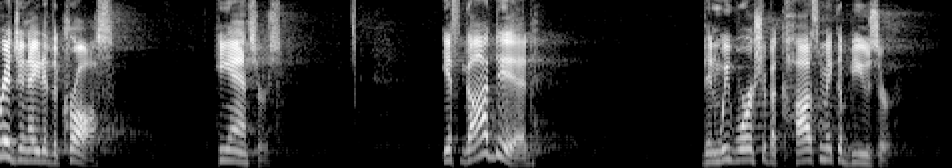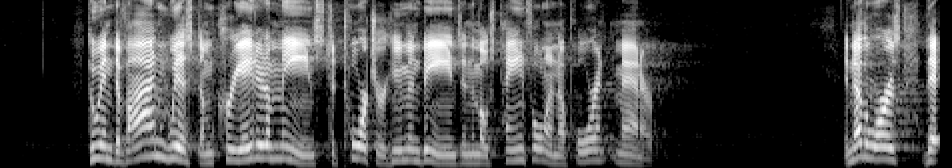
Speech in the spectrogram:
originated the cross? He answers If God did, then we worship a cosmic abuser who, in divine wisdom, created a means to torture human beings in the most painful and abhorrent manner. In other words, that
